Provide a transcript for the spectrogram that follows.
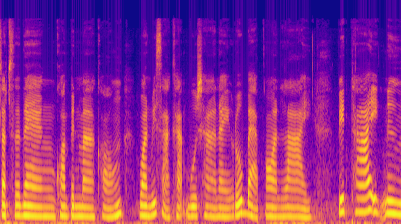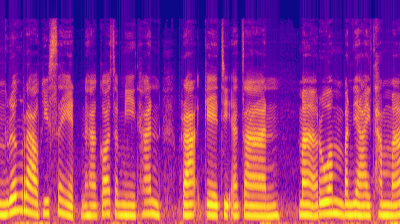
จัดแสดงความเป็นมาของวันวิสาขบูชาในรูปแบบออนไลน์ ปิดท้ายอีกหนึ่งเรื่องราวพิเศษนะคะก็จะมีท่านพระเกจิอาจารย์ มาร่วมบรรยายธรรมะ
